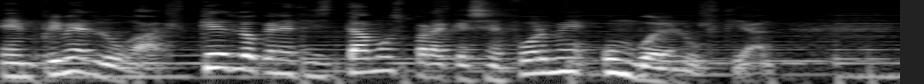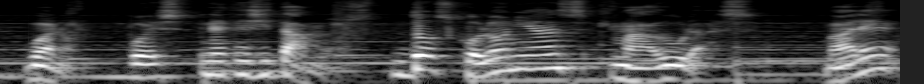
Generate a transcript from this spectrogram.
En primer lugar, ¿qué es lo que necesitamos para que se forme un vuelo nupcial? Bueno, pues necesitamos dos colonias maduras, ¿vale?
